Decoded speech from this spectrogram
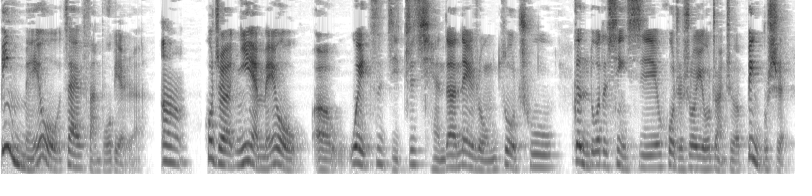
并没有在反驳别人，嗯，或者你也没有呃为自己之前的内容做出更多的信息，或者说有转折，并不是，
